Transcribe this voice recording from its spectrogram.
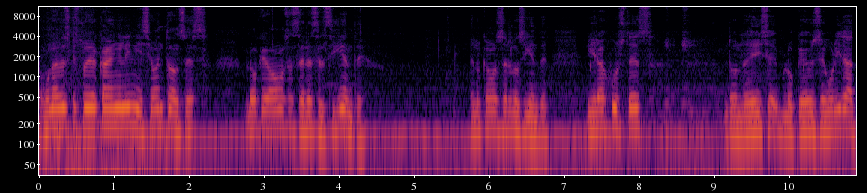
una vez que estoy acá en el inicio entonces lo que vamos a hacer es el siguiente. Lo que vamos a hacer es lo siguiente. Ir a ajustes donde dice bloqueo de seguridad.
